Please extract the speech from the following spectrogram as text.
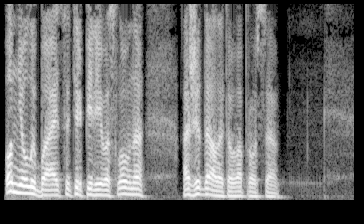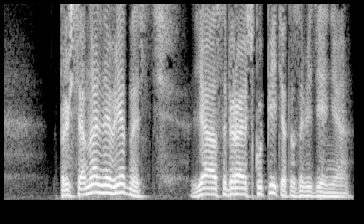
Он мне улыбается терпеливо, словно ожидал этого вопроса. «Профессиональная вредность. Я собираюсь купить это заведение».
